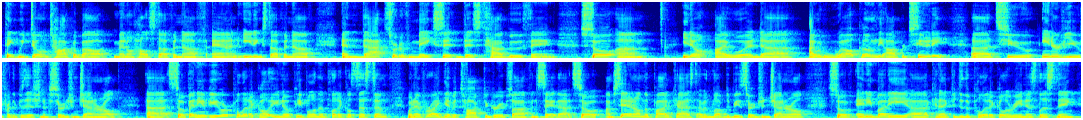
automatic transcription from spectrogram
think we don't talk about mental health stuff enough and eating stuff enough. And that sort of makes it this taboo thing. So, um, you know, I would uh, I would welcome the opportunity uh, to interview for the position of Surgeon General. Uh, so if any of you are political, or you know people in the political system, whenever I give a talk to groups, I often say that. So I'm standing on the podcast. I would love to be Surgeon General. So if anybody uh, connected to the political arena is listening,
